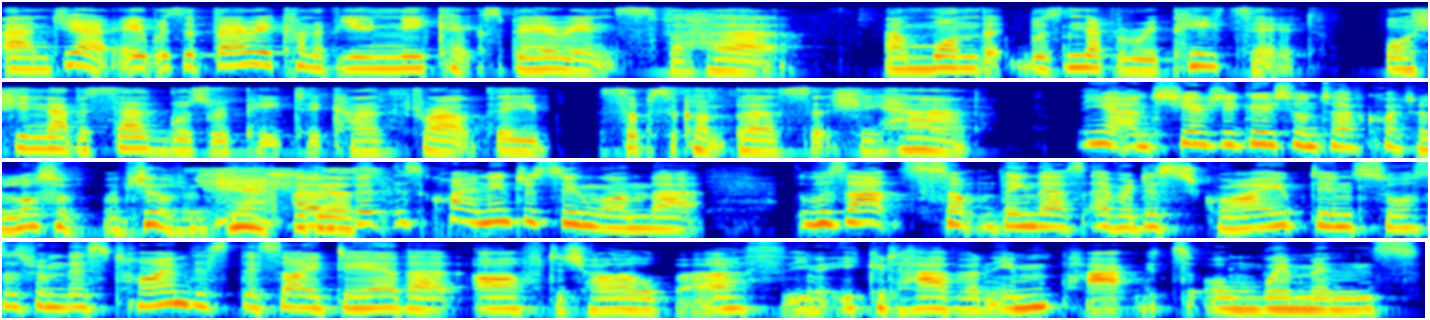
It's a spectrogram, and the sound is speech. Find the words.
And yeah, it was a very kind of unique experience for her and one that was never repeated or she never said was repeated kind of throughout the subsequent births that she had. Yeah, and she actually goes on to have quite a lot of, children. Yeah, she uh, does. But it's quite an interesting one that was that something that's ever described in sources from this time? This this idea that after childbirth, you know, it could have an impact on women's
